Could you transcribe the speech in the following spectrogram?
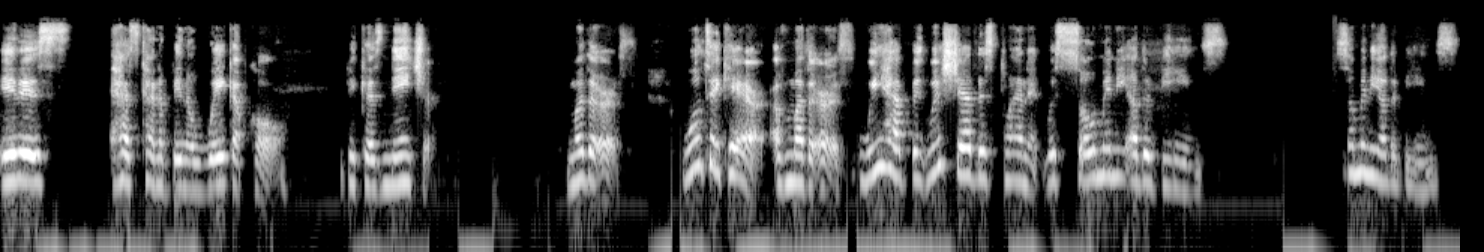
it is has kind of been a wake up call because nature, Mother Earth, will take care of Mother Earth. We have been, we share this planet with so many other beings, so many other beings,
